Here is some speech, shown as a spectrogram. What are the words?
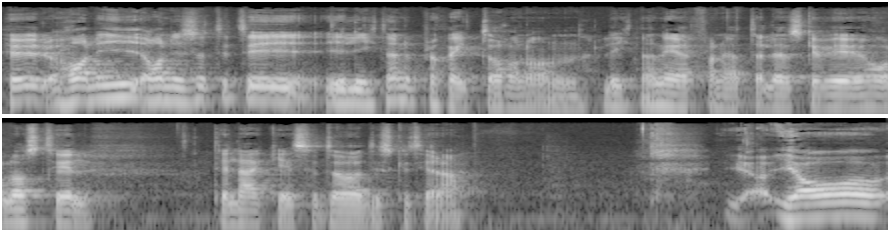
Hur, har, ni, har ni suttit i, i liknande projekt och har någon liknande erfarenhet eller ska vi hålla oss till, till det här caset och diskutera? Ja, ja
